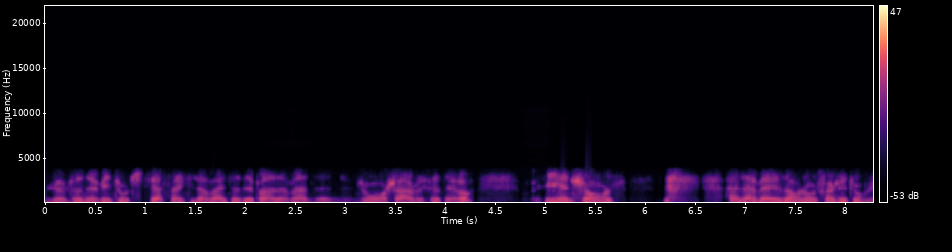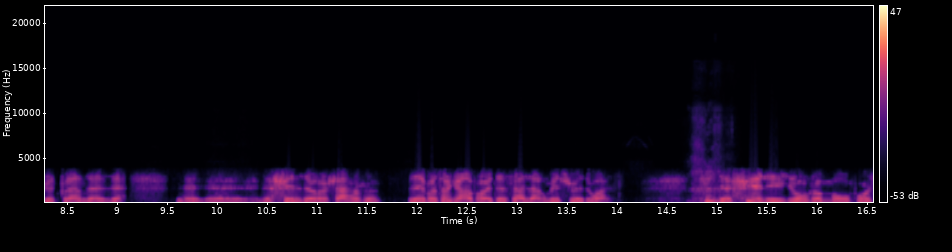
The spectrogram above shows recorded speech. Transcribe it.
l'autonomie est au-dessus de 400 km, dépendamment d'où on charge, etc. Il y a une chose, à la maison, l'autre fois, été obligé de prendre le, le, fil de recharge. J'ai l'impression qu'ils emprunté ça à l'armée suédoise. Le fil est gros comme mon pouce,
